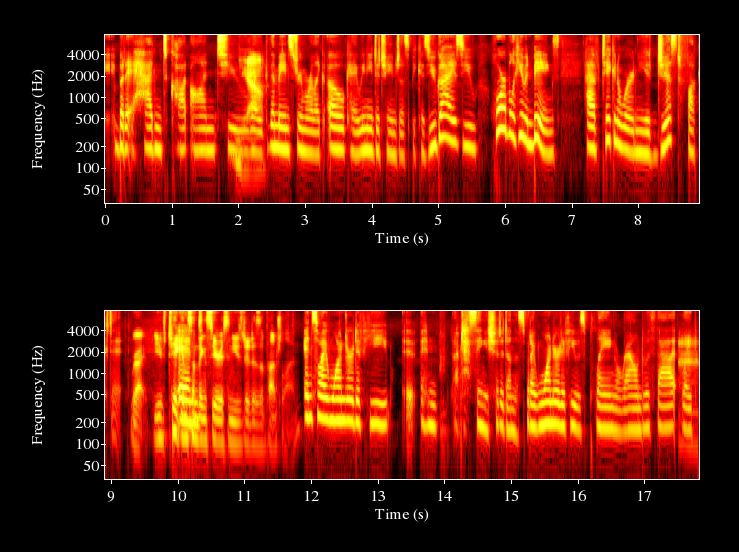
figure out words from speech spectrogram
eh, but it hadn't caught on to Yeah. like the mainstream. Were like, oh, okay, we need to change this because you guys, you horrible human beings, have taken a word and you just fucked it. Right. You've taken And- something serious and used it as a punchline. And so I wondered if he, eh, and I'm not saying he should have done this, but I wondered if he was playing around with that. Like mm.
